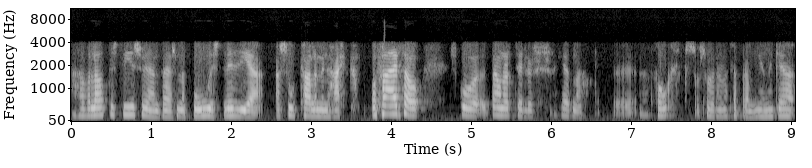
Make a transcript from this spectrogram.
að hafa látist í þessu en það er svona búist við því að svo tala muni hækka. Og það er þá sko dánartölur hérna, uh, fólks og svo er það bara mjög mikið að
